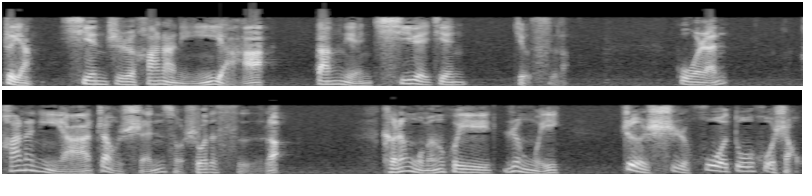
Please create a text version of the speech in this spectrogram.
这样先知哈纳尼亚当年七月间就死了。果然，哈纳尼亚照神所说的死了。可能我们会认为这事或多或少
